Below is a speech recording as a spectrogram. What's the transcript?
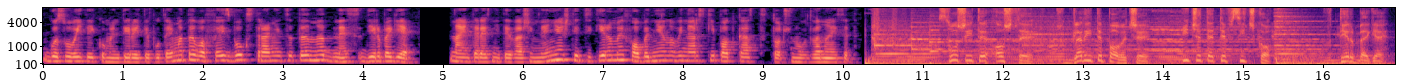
Гласувайте и коментирайте по темата във фейсбук страницата на Днес Дирбеге. Най-интересните ваши мнения ще цитираме в обедния новинарски подкаст точно в 12. Слушайте още, гледайте повече и четете всичко в Дирбеге.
